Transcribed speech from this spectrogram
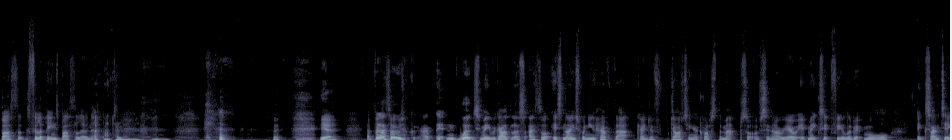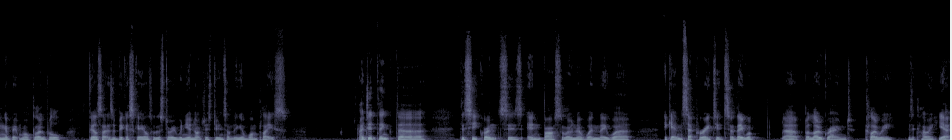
Barth- Philippines, Barcelona. Barcelona. Yeah, but I thought it was it worked to me regardless. I thought it's nice when you have that kind of darting across the map sort of scenario. It makes it feel a bit more exciting, a bit more global. Feels like there's a bigger scale to the story when you're not just doing something in one place. I did think the the sequences in Barcelona when they were again separated, so they were uh, below ground. Chloe, is it Chloe? Yeah,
